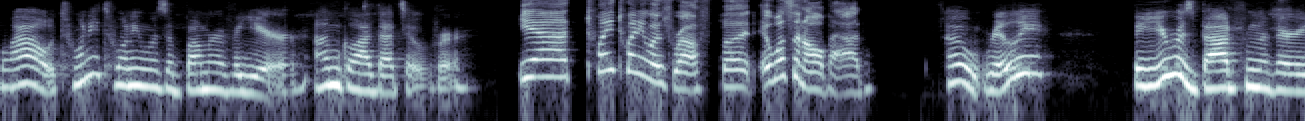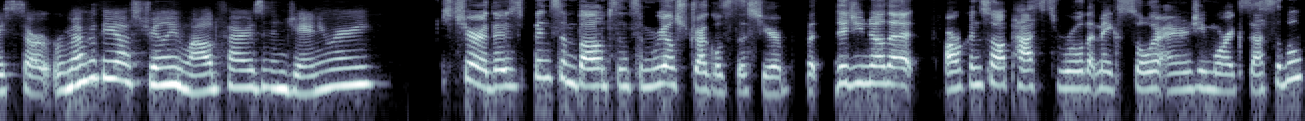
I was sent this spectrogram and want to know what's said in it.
Wow, 2020 was a bummer of a year. I'm glad that's over. Yeah, 2020 was rough, but it wasn't all bad. Oh, really? The year was bad from the very start. Remember the Australian wildfires in January? Sure, there's been some bumps and some real struggles this year, but did you know that Arkansas passed a rule that makes solar energy more accessible?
